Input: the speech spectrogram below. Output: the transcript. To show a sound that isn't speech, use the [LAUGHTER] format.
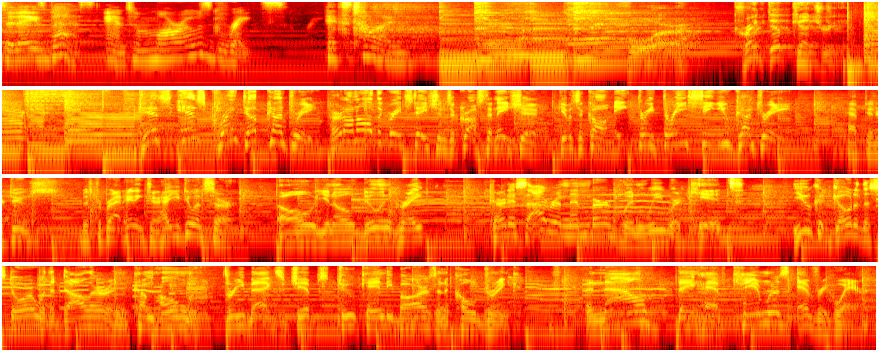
today's best and tomorrow's greats. It's time for Cranked Up Country. This is Cranked Up Country, heard on all the great stations across the nation. Give us a call 833-CU Country. Have to introduce Mr. Brad Hennington. How you doing, sir? Oh, you know, doing great. Curtis, I remember when we were kids. You could go to the store with a dollar and come home with three bags of chips, two candy bars, and a cold drink. And now they have cameras everywhere. [LAUGHS]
